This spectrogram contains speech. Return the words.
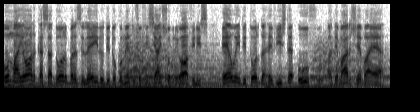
O maior caçador brasileiro de documentos oficiais sobre OVNIs é o editor da revista UFO, Ademar Gevaer.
